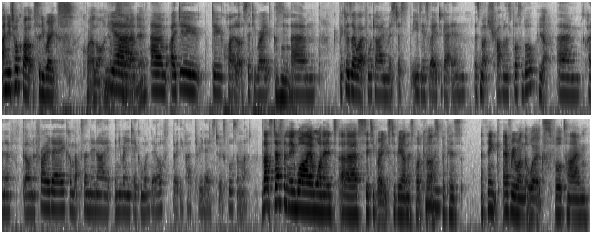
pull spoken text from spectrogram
and you talk about city breaks quite a lot on your site. yeah, eh? um, I do do quite a lot of city breaks. Mm-hmm. Um, because I work full time, it's just the easiest way to get in as much travel as possible. Yeah. Um, kind of go on a Friday, come back Sunday night, and you've only taken one day off, but you've had three days to explore somewhere. That's definitely why I wanted uh, City Breaks to be on this podcast Mm-hmm. because I think everyone that works full time,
